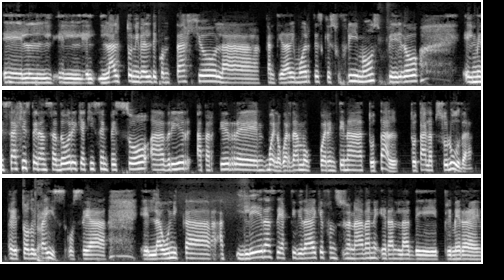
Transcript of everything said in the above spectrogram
el, el, alto nivel de contagio, la cantidad de muertes que sufrimos, pero el mensaje esperanzador es que aquí se empezó a abrir a partir, eh, bueno, guardamos cuarentena total, total absoluta, eh, todo el país. O sea, eh, la única hileras de actividades que funcionaban eran las de primera,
